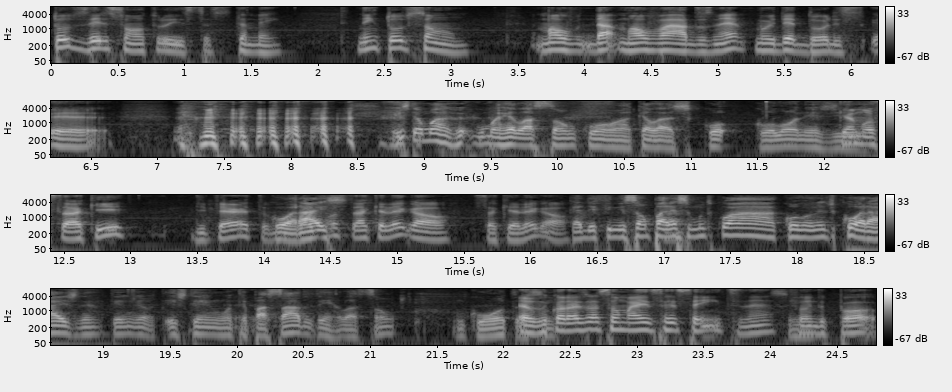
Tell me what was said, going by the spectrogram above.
Todos eles são altruístas também. Nem todos são malda- malvados, né? Mordedores. eh, Isso tem uma, uma relação com aquelas co- colônias de. Quer mostrar aqui? De perto? Corais? Pode mostrar que é legal. Isso aqui é legal. Que a definição parece muito com a colônia de corais, né? Tem- eles têm um antepassado, tem relação um com o outro. É, os assim. corais já são mais recentes, né? Sim. Do pó-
